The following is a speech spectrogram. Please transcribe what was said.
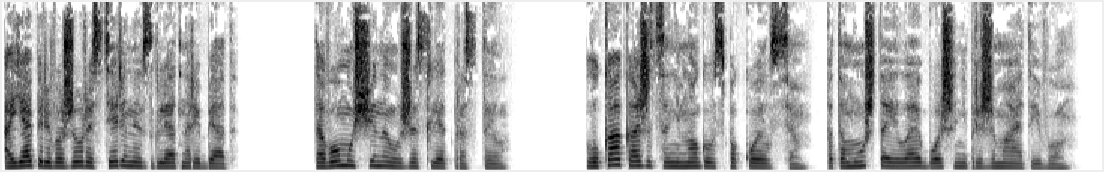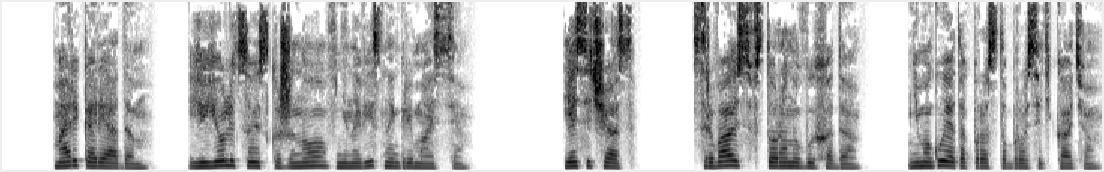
а я перевожу растерянный взгляд на ребят. Того мужчины уже след простыл. Лука, кажется, немного успокоился, потому что Илай больше не прижимает его. Марика рядом. Ее лицо искажено в ненавистной гримасе. Я сейчас срываюсь в сторону выхода. Не могу я так просто бросить Катю.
